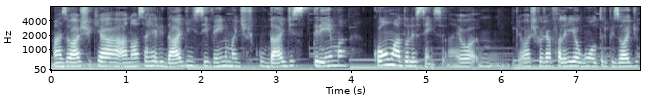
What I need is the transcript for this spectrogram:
Mas eu acho que a, a nossa realidade em si vem numa dificuldade extrema com a adolescência. Né? Eu, eu acho que eu já falei em algum outro episódio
